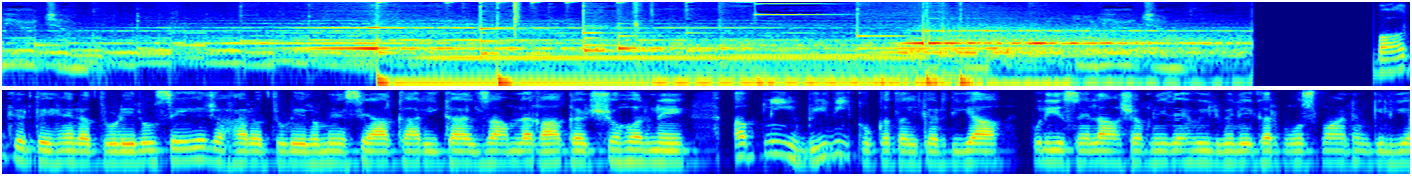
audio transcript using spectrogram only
Audio Jungle. बात करते हैं रतुड़ेरों से, जहाँ रतुड़ेरों में सियाकारी का इल्ज़ाम लगाकर शोहर ने अपनी बीवी को कत्ल कर दिया पुलिस ने लाश अपनी तहवील में लेकर पोस्टमार्टम के लिए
